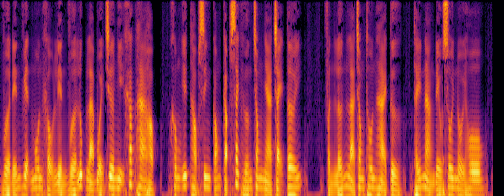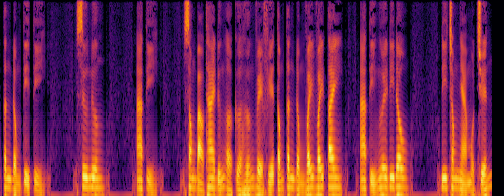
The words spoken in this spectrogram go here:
vừa đến viện môn khẩu liền vừa lúc là buổi trưa nhị khắc hạ học, không ít học sinh cóng cặp sách hướng trong nhà chạy tới. Phần lớn là trong thôn hải tử, thấy nàng đều sôi nổi hô, Tân Đồng tỷ tỷ, sư nương, A tỷ, Song bảo thai đứng ở cửa hướng về phía Tống Tân Đồng vẫy vẫy tay. A tỷ ngươi đi đâu? Đi trong nhà một chuyến.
